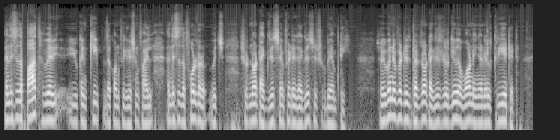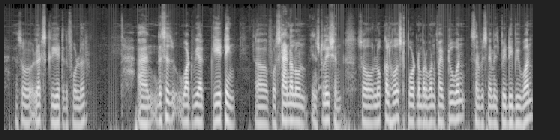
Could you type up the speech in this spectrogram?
and this is a path where you can keep the configuration file. And this is the folder which should not exist. If it is exist it should be empty. So even if it is, does not exist it will give a warning and it will create it. So let's create the folder. And this is what we are creating uh, for standalone installation. So localhost port number 1521 service name is pdb1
